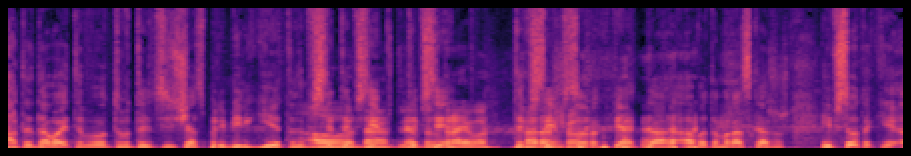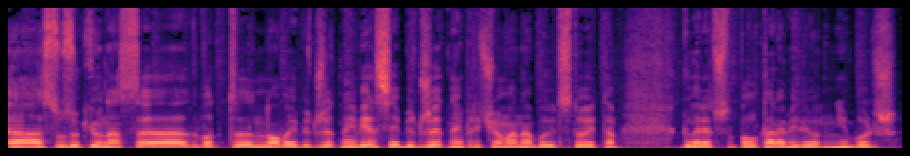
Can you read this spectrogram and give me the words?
А ты давай, ты вот, вот ты сейчас прибереги это. Все, О, ты, в 7, да, для ты, в 7, ты в 7.45, да, об этом расскажешь. И все-таки, Сузуки у нас э, вот новая бюджетная версия, бюджетная, причем она будет стоить там, говорят, что полтора миллиона, не больше.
